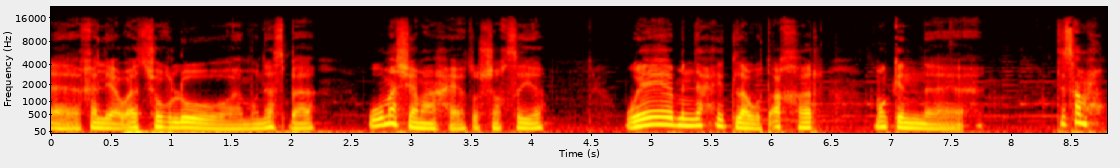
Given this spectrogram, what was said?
آه، خلي أوقات شغله مناسبة وماشية مع حياته الشخصية ومن ناحية لو اتأخر ممكن آه، تسامحه.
